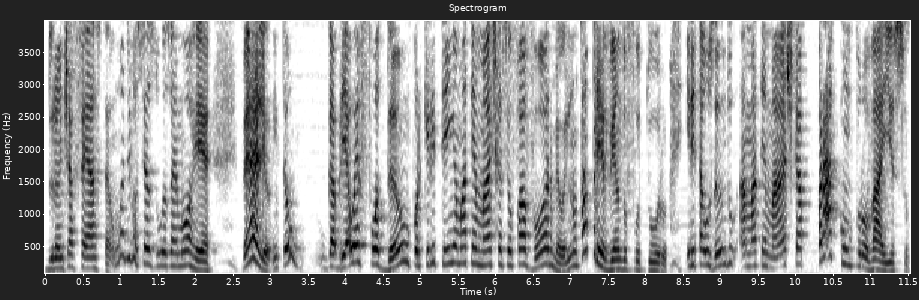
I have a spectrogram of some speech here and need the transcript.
durante a festa. Uma de vocês duas vai morrer. Velho, então o Gabriel é fodão porque ele tem a matemática a seu favor, meu. Ele não tá prevendo o futuro. Ele tá usando a matemática para comprovar isso.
